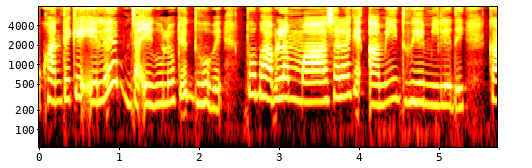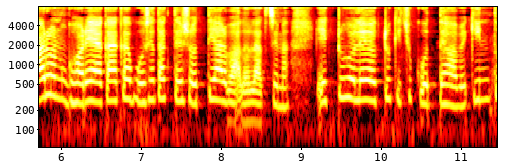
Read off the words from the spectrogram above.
ওখান থেকে এলে এগুলোকে ধোবে। তো ভাবলাম মা আসার আগে আমিই ধুয়ে মিলে দিই। কারণ ঘরে একা একা বসে থাকতে সত্যি আর ভালো লাগছে না। একটু হলেও একটু কিছু করতে হবে। কিন্তু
